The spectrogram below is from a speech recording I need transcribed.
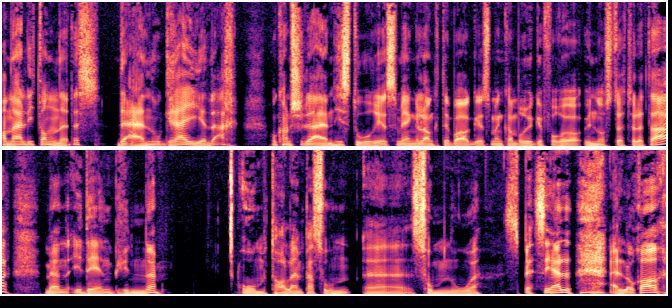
Han er litt annerledes. Det er noe greie der. Og kanskje det er en historie som gjenger langt tilbake, som en kan bruke for å understøtte dette her, men ideen begynner å omtale en person eh, som noe spesiell eller rar,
